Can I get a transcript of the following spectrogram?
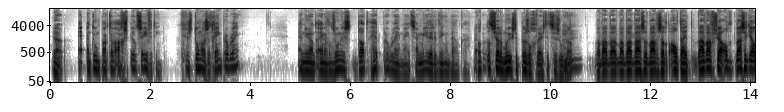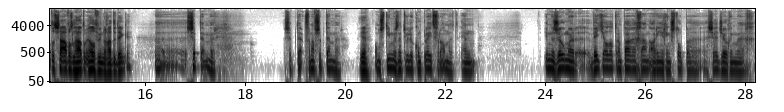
Ja. En, en toen pakten we acht gespeeld 17. Dus toen was het geen probleem. En nu aan het einde van het seizoen is dat het probleem. Nee, het zijn meerdere dingen bij elkaar. Wat, wat is jou de moeilijkste puzzel geweest dit seizoen dan? Waar, waar, waar, waar, waar, waar, zat, waar zat het altijd? Waar, waar, was jou altijd, waar zat je altijd s'avonds laat om 11 uur nog aan te denken? Eh, september. Septem- vanaf september. Ja. Ons team is natuurlijk compleet veranderd. En in de zomer eh, weet je al dat er een paar weggaan. Arjen ging stoppen, eh, Sergio ging weg,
